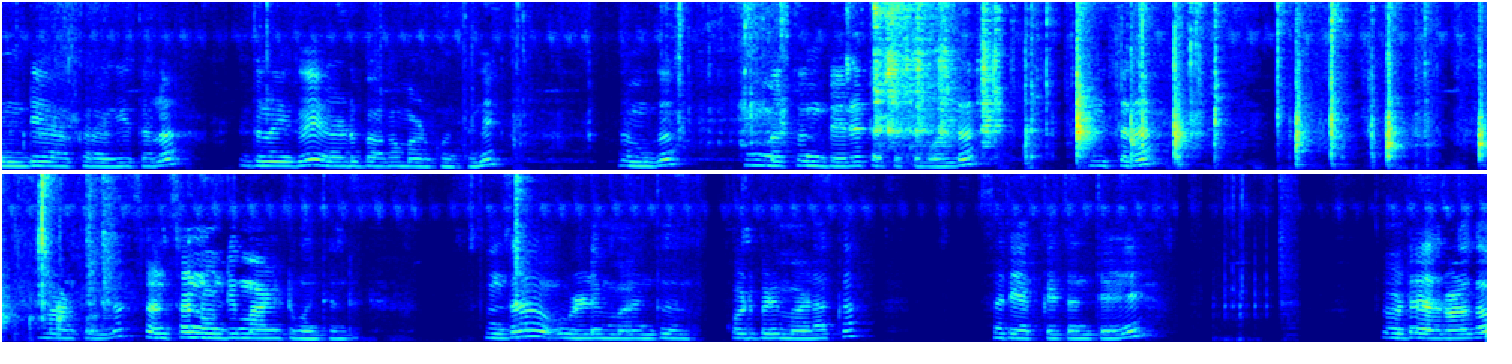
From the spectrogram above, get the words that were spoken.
ಉಂಡೆ ಆಕಾರ ಆಗೈತಲ್ಲ? ಇದನ್ನು ಈಗ ಎರಡು ಭಾಗ ಮಾಡ್ಕೊತೀನಿ. ನಮ್ಗೆ ಮತ್ತೊಂದು ಬೇರೆ ತಟ್ಟೆ ತೊಗೊಂಡು ಈ ಥರ ಮಾಡಿಕೊಂಡು ಸಣ್ಣ ಸಣ್ಣ ಉಂಡೆ ಮಾಡಿ ಇಟ್ಕೊತೀನಿ ರೀ. ಅಂದ್ರೆ ಒಳ್ಳೆ ಮ ಇದು ಕೊಡ್ಬೇಳೆ ಮಾಡೋಕೆ ಸರಿ ಆಕೈತೆ ಅಂತೇಳಿ. ನೋಡಿರಿ ಅದ್ರೊಳಗೆ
